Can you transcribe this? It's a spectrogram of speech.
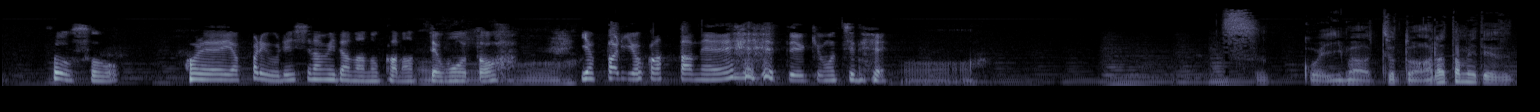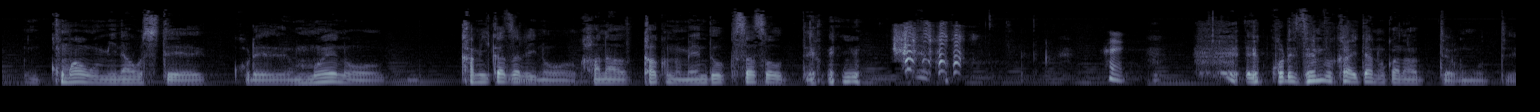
そうそう。これ、やっぱり嬉し涙なのかなって思うと、あやっぱりよかったねー っていう気持ちで。すっごい今ちょっと改めてコマを見直してこれ萌えの髪飾りの花描くの面倒くさそうってはい。えこれ全部描いたのかなって思って。い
